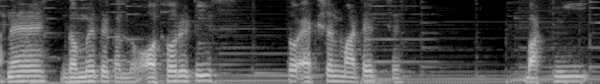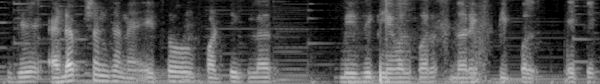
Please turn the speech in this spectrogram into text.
અને ગમે તે કરી લો ઓથોરિટીઝ તો એક્શન માટે જ છે. બાકી જે એડેપ્શન છે ને એ તો પર્ટિક્યુલર બેઝિક લેવલ પર દરેક પીપલ એક એક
